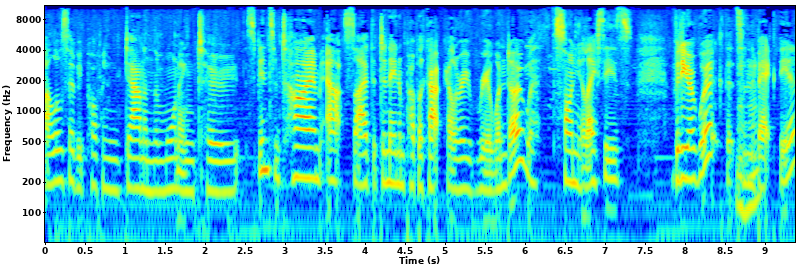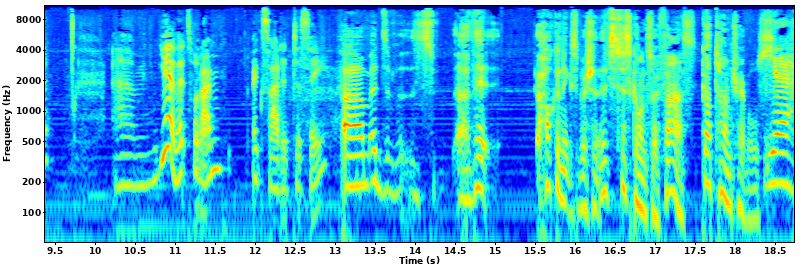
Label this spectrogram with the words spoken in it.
I'll also be popping down in the morning to spend some time outside the Dunedin Public Art Gallery rear window with Sonya Lacey's video work that's Mm-hmm. in the back there. Um, yeah, that's what I'm excited to see. Um, it's, it's uh, that Hocken exhibition. It's just gone so fast. God, time travels. Yeah.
